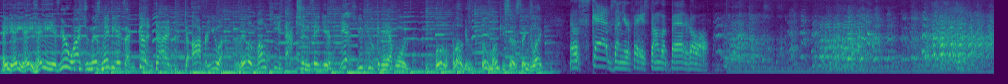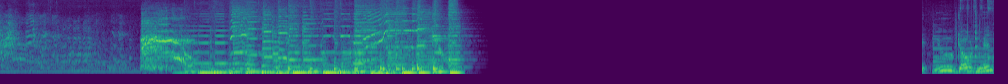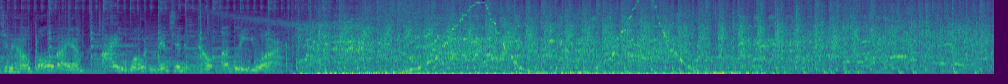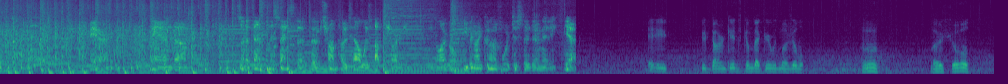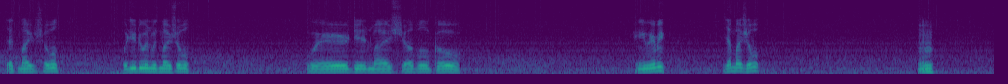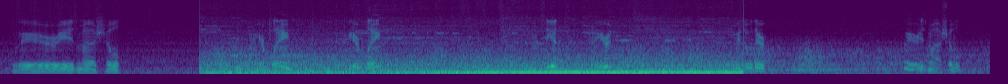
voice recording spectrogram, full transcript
Hey, hey, hey, hey, if you're watching this, maybe it's a good time to offer you a little monkey action figure. Yes, you too can have one. Pull the plug and little monkey says things like, Those on your face don't look bad at all. You don't mention how bald I am, I won't mention how ugly you are. And um, in the, fen- in the sense that the Trump Hotel was upcharging inaugural Even I couldn't Um, afford to stay there. committee. Yeah. Hey, you darn kids, come back here with my shovel. Huh? My shovel? That's my shovel? What are you doing with my shovel? Where did my shovel go? Can you hear me? Is that my shovel? Hmm. شوفوا.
